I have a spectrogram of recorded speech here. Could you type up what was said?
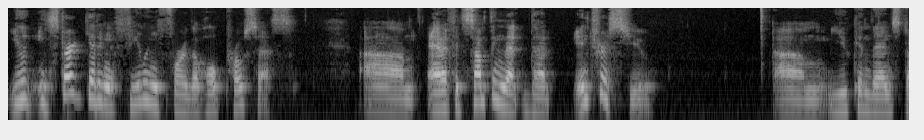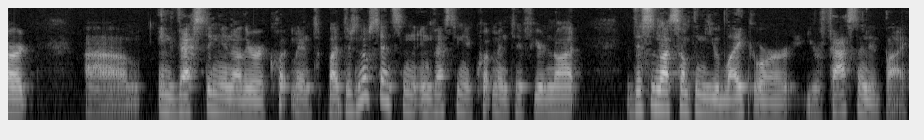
you, you start getting a feeling for the whole process. Um, and if it's something that that interests you, um, you can then start um, investing in other equipment. But there's no sense in investing equipment if you're not this is not something you like or you're fascinated by.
